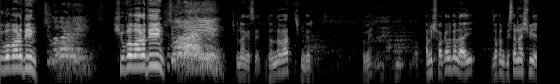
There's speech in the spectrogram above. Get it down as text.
শুভ বড়দিন শুভ বড়দিন শোনা গেছে। ধন্যবাদ, সুন্দর। হবে আমি সকালবেলায় যখন বিছানায় শুয়ে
